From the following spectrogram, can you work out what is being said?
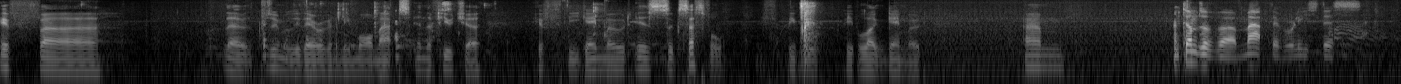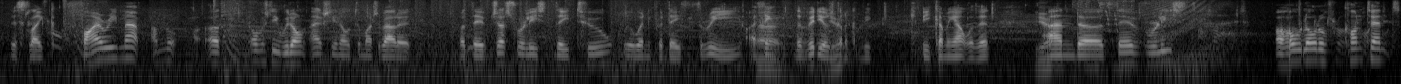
if uh, there presumably there are going to be more maps in the future, if the game mode is successful, if people people like the game mode. Um, In terms of uh, map, they've released this this like fiery map. I'm not uh, obviously we don't actually know too much about it, but they've just released day two. We're waiting for day three. I think Uh, the video is yep. going to be be coming out with it. yeah. and uh, they've released a whole lot of content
